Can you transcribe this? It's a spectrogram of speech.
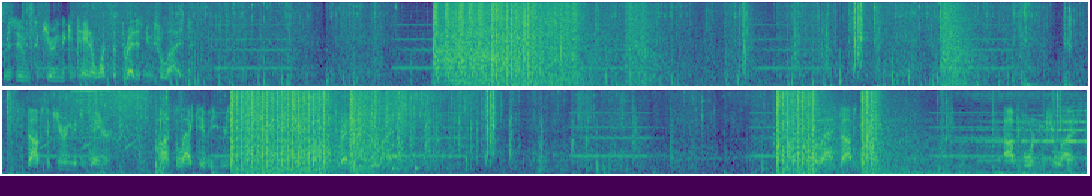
Resume securing the container once the threat is neutralized. Stop securing the container. Hostile activity. Container threat neutralized. OPFOR last op. OPFOR neutralized.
